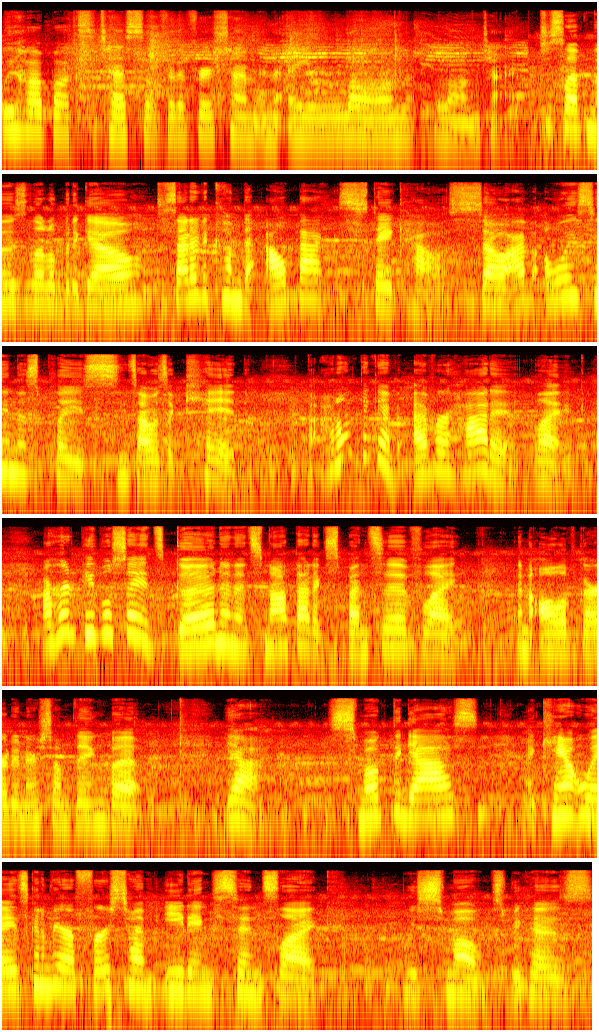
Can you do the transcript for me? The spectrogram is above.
we hotboxed the Tesla for the first time in a long, long time. Just left Moose a little bit ago. Decided to come to Outback Steakhouse. So I've always seen this place since I was a kid, but I don't think I've ever had it. Like, I heard people say it's good and it's not that expensive, like an Olive Garden or something, but yeah, smoke the gas. I can't wait. It's gonna be our first time eating since like we smoked because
